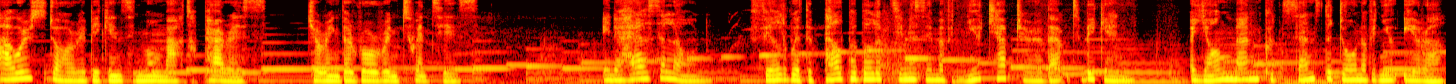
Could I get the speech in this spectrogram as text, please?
Our story begins in Montmartre, Paris, during the roaring 20s. In a hair salon, filled with the palpable optimism of a new chapter about to begin, a young man could sense the dawn of a new era.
